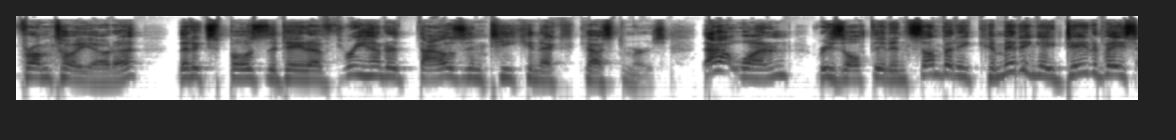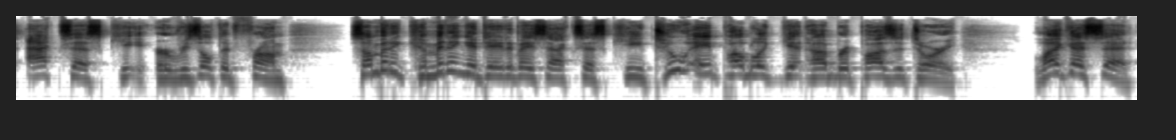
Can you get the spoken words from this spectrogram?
from Toyota that exposed the data of 300,000 T-Connect customers. That one resulted in somebody committing a database access key, or resulted from somebody committing a database access key to a public GitHub repository. Like I said,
